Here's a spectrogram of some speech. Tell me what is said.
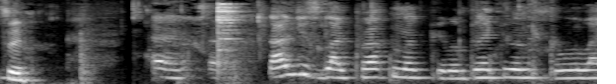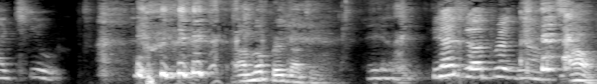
Say, Uh, uh, that is like pregnant girl, pregnant girl like you. I'm not pregnant. Yes, you are pregnant. How?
